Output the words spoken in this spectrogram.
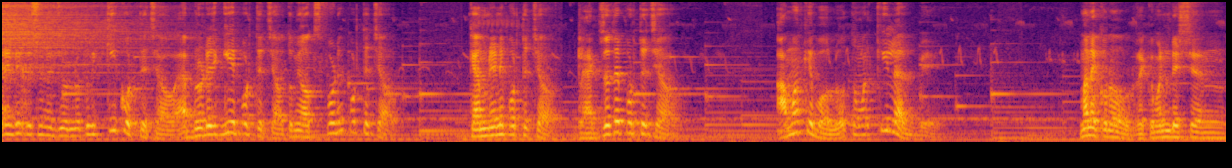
হায়ার জন্য তুমি কি করতে চাও? অ্যাব্রোডে গিয়ে পড়তে চাও? তুমি অক্সফোর্ডে পড়তে চাও? ক্যামব্রেনে পড়তে চাও? গ্ল্যাক্সোতে পড়তে চাও? আমাকে বলো, তোমার কি লাগবে? মানে কোনো recommendation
